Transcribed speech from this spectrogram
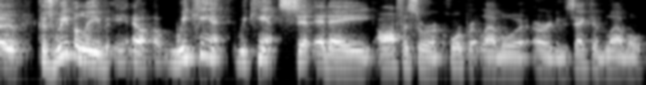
So, because we believe, you know, we can't we can't sit at a office or a corporate level or an executive level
